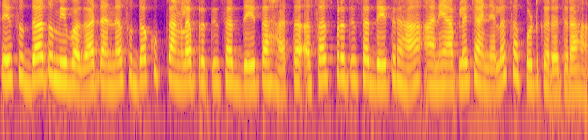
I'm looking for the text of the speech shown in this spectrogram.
ते सुद्धा तुम्ही बघा. त्यांना सुद्धा खूप चांगला प्रतिसाद देत आहात तर असाच प्रतिसाद देत राहा आणि आपल्या चॅनलला सपोर्ट करत राहा.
